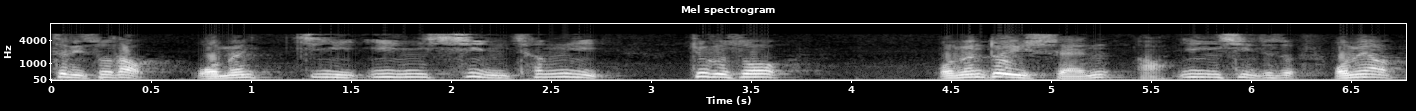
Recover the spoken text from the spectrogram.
这里说到我们既因信称义，就是说我们对神啊，因信就是我们要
